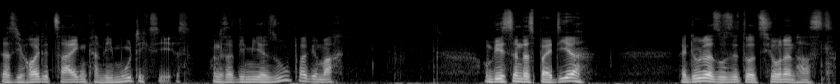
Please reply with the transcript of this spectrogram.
dass sie heute zeigen kann, wie mutig sie ist. Und das hat die Mia super gemacht. Und wie ist denn das bei dir, wenn du da so Situationen hast,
